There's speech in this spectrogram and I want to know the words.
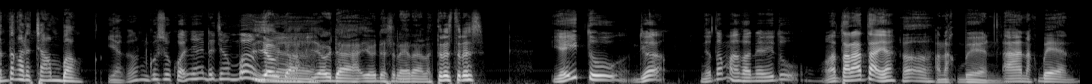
ganteng ada cambang? Ya kan gue sukanya ada cambang. Ya udah, ya udah, ya udah selera lah. Terus terus. Ya itu dia ternyata mantannya itu rata-rata ya Heeh. anak band. Anak band.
